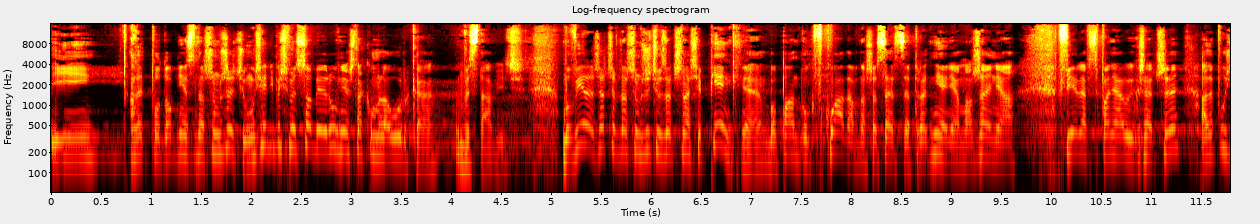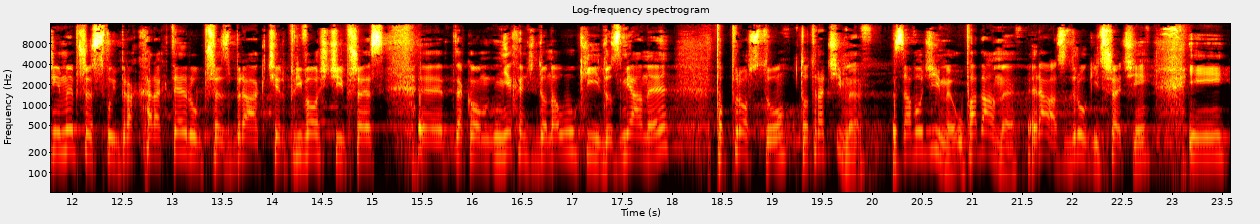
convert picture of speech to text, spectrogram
I, ale podobnie jest w naszym życiu. Musielibyśmy sobie również taką laurkę wystawić. Bo wiele rzeczy w naszym życiu zaczyna się pięknie, bo Pan Bóg wkłada w nasze serce pragnienia, marzenia, wiele wspaniałych rzeczy, ale później my przez swój brak charakteru, przez brak cierpliwości, przez e, taką niechęć do nauki, do zmiany, po prostu to tracimy. Zawodzimy, upadamy. Raz, drugi, trzeci. I,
